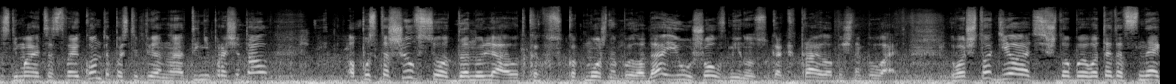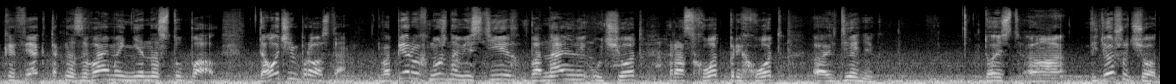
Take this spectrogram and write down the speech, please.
снимается с твоей конты постепенно, ты не просчитал, опустошил все до нуля, вот как, как можно было, да, и ушел в минус, как правило обычно бывает. И вот что делать, чтобы вот этот снэк-эффект, так называемый, не наступал? Да очень просто. Во-первых, нужно вести банальный учет, расход, приход э, денег. То есть э, ведешь учет,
